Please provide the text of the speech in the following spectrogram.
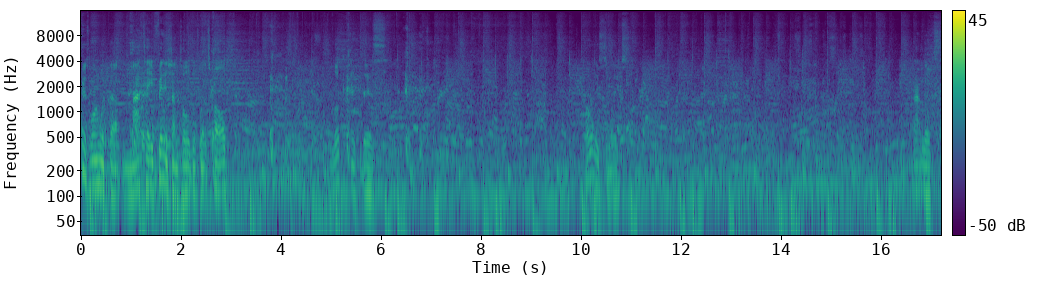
Here's one with the matte finish, I'm told is what it's called. Look at this. Holy smokes. That looks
